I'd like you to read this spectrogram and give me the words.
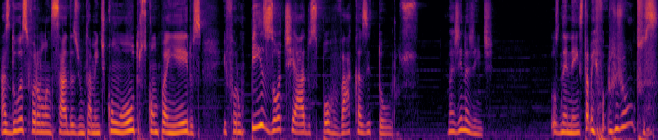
As duas foram lançadas juntamente com outros companheiros e foram pisoteados por vacas e touros. Imagina, gente. Os nenéns também foram juntos.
